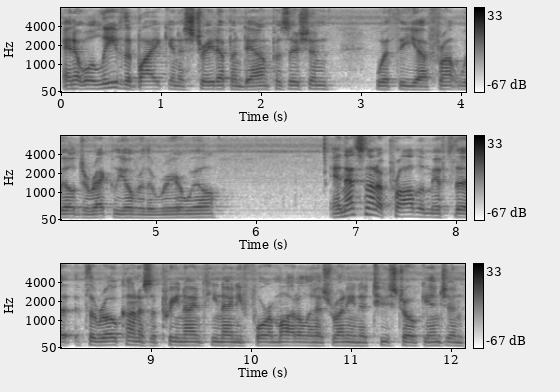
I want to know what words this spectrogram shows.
and it will leave the bike in a straight up and down position with the uh, front wheel directly over the rear wheel. And that's not a problem if the, if the Rokon is a pre-1994 model and it's running a two-stroke engine.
